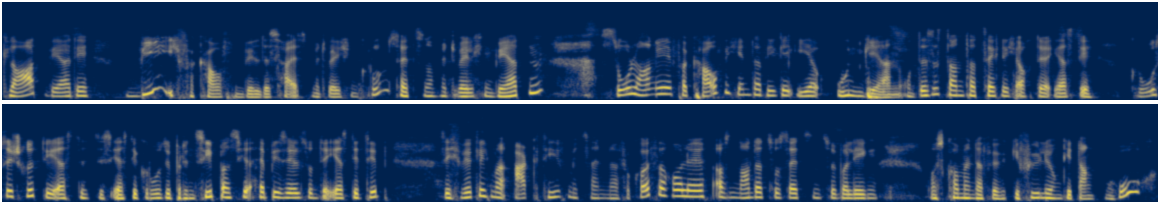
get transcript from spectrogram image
klar werde, wie ich verkaufen will, das heißt mit welchen Grundsätzen und mit welchen Werten, solange verkaufe ich in der Regel eher ungern. Und das ist dann tatsächlich auch der erste große Schritt, die erste, das erste große Prinzip aus Happy Sales und der erste Tipp, sich wirklich mal aktiv mit seiner Verkäuferrolle auseinanderzusetzen, zu überlegen, was kommen da für Gefühle und Gedanken hoch,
